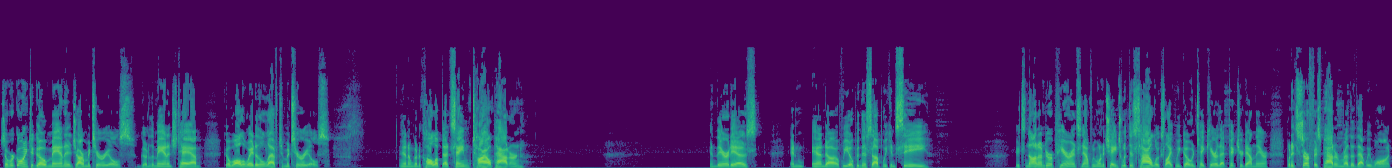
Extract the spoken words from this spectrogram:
So we're going to go manage our materials. Go to the manage tab. Go all the way to the left to materials. And I'm going to call up that same tile pattern. and there it is. And, and uh, if we open this up, we can see it's not under appearance. Now, if we want to change what this tile looks like, we go and take care of that picture down there. But it's surface pattern rather that we want.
